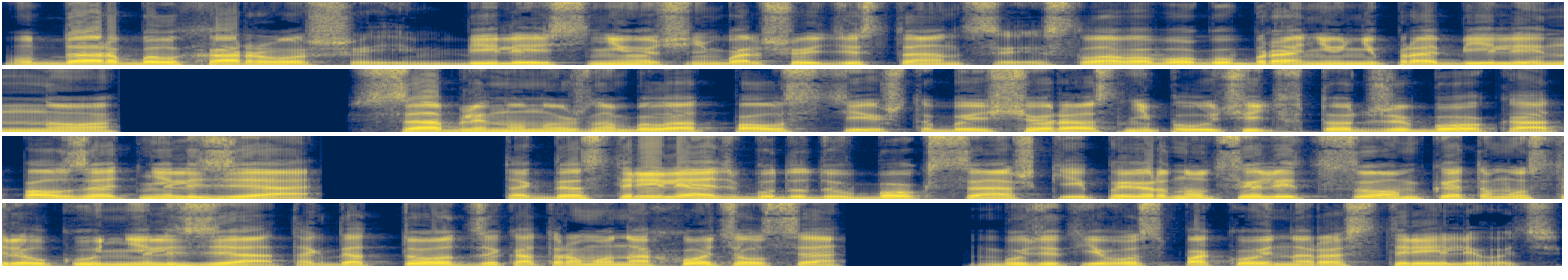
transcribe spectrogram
Удар был хороший, били с не очень большой дистанции, слава богу, броню не пробили, но... Саблину нужно было отползти, чтобы еще раз не получить в тот же бок, а отползать нельзя. Тогда стрелять будут в бок Сашки, и повернуться лицом к этому стрелку нельзя. Тогда тот, за которым он охотился, будет его спокойно расстреливать.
